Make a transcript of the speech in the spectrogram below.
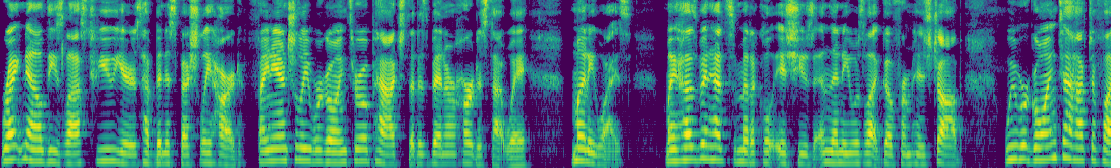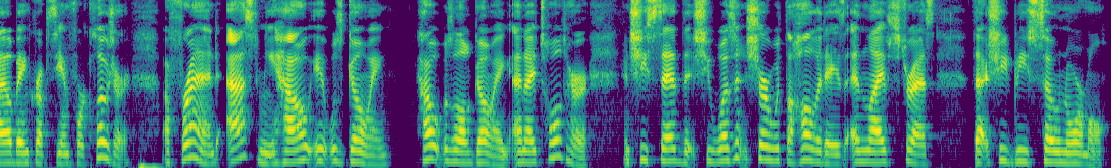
Right now, these last few years have been especially hard. Financially, we're going through a patch that has been our hardest that way, money wise. My husband had some medical issues and then he was let go from his job. We were going to have to file bankruptcy and foreclosure. A friend asked me how it was going, how it was all going, and I told her, and she said that she wasn't sure with the holidays and life stress that she'd be so normal.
